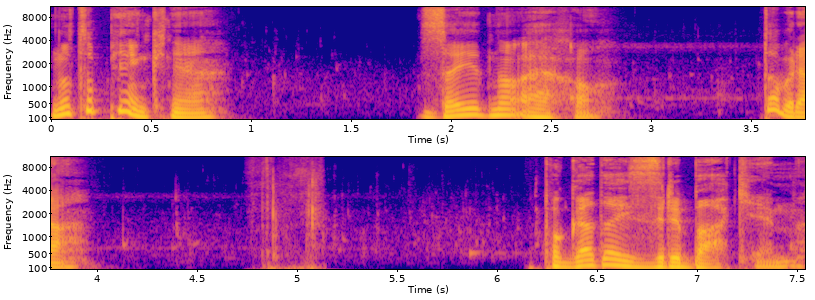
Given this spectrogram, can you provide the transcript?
No to pięknie. Za jedno echo. Dobra. Pogadaj z rybakiem.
